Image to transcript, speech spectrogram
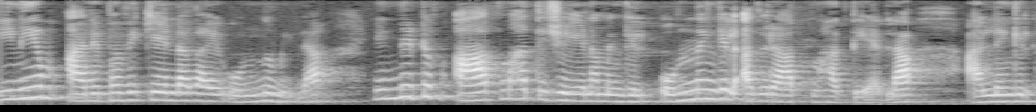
ഇനിയും അനുഭവിക്കേണ്ടതായി ഒന്നുമില്ല. എന്നിട്ടും ആത്മഹത്യ ചെയ്യണമെങ്കിൽ ഒന്നെങ്കിൽ അതൊരു ആത്മഹത്യയല്ല അല്ലെങ്കിൽ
